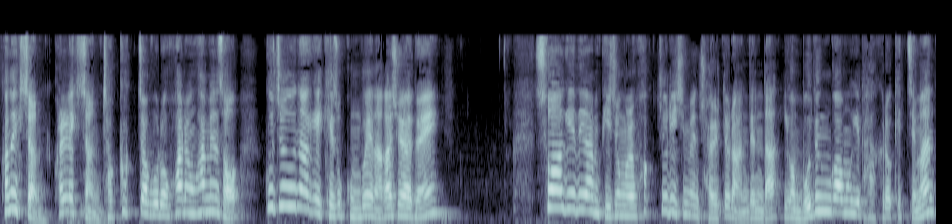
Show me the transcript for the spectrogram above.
커넥션, 컬렉션 적극적으로 활용하면서 꾸준하게 계속 공부해 나가셔야 돼. 수학에 대한 비중을 확 줄이시면 절대로 안 된다. 이건 모든 과목이 다 그렇겠지만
